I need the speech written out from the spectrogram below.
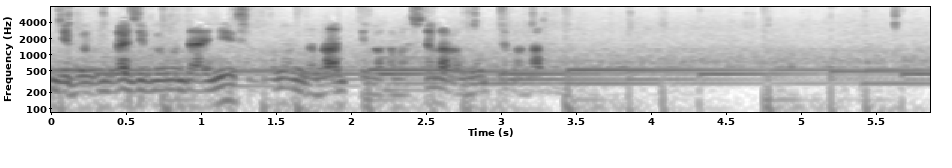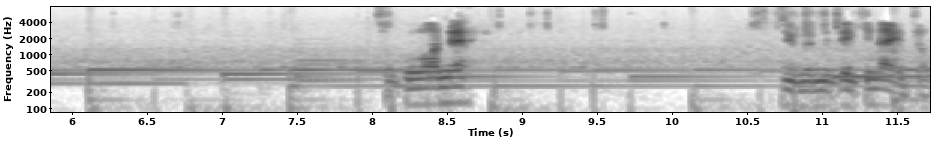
自分が自分を大事にすることなんだなって今話しながら思ったかな。そこはね、自分でできないと。や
